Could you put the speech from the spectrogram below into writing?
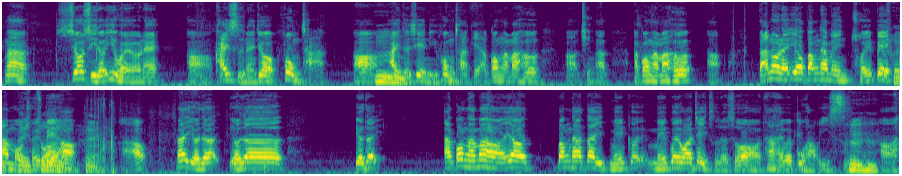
那休息了一会儿呢，啊，开始呢就奉茶啊，爱的谢你奉茶给阿公阿妈喝。啊，请阿阿公阿妈喝啊，然后呢，要帮他们捶背、按摩捶背哈。对，好。那有的有的有的阿公阿妈哈，要帮他戴玫瑰玫瑰花戒指的时候，他还会不好意思。嗯嗯。啊，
